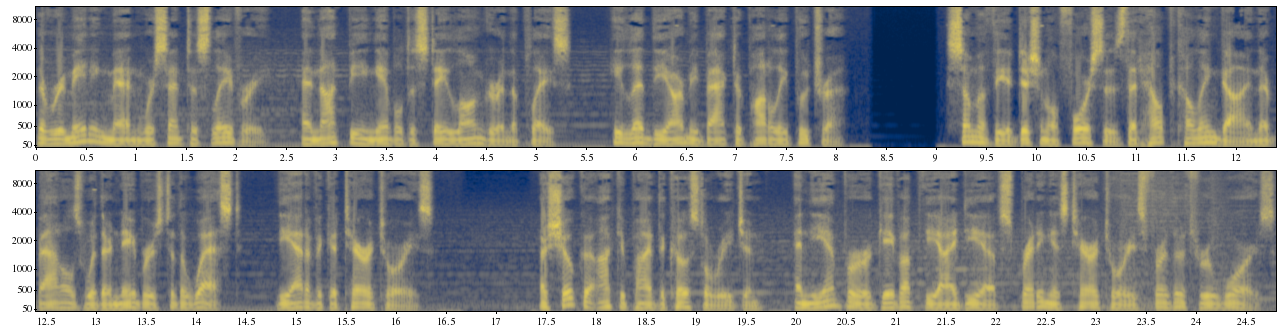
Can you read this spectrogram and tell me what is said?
The remaining men were sent to slavery, and not being able to stay longer in the place, he led the army back to Pataliputra. Some of the additional forces that helped Kalinga in their battles were their neighbors to the west, the Atavika territories. Ashoka occupied the coastal region, and the emperor gave up the idea of spreading his territories further through wars.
